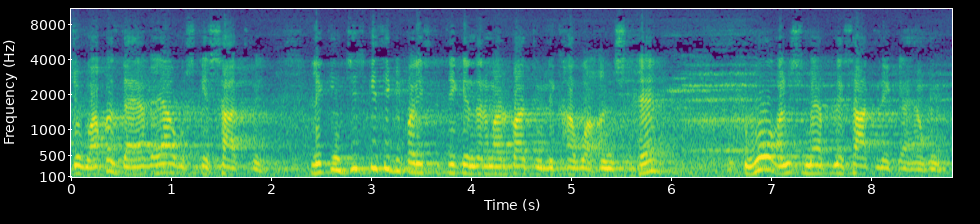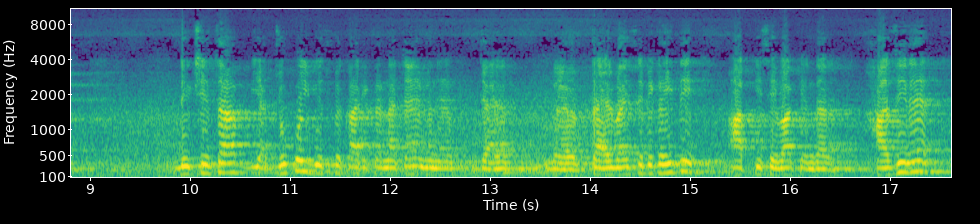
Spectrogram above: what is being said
जो वापस गाया गया उसके साथ में। लेकिन जिस किसी भी परिस्थिति के अंदर हमारे पास जो लिखा हुआ अंश है, वो अंश मैं अपने साथ लेके आया हूँ। दीक्षित साहब या जो कोई भी उस पर कार्य करना चाहे, मैंने तायल भाई से भी कही थी, आपकी सेवा के अंदर हाजिर है।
